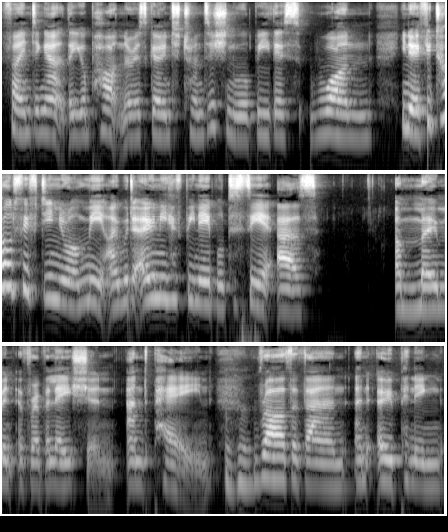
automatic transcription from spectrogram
finding out that your partner is going to transition will be this one. You know, if you told fifteen-year-old me, I would only have been able to see it as a moment of revelation and pain, mm-hmm. rather than an opening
